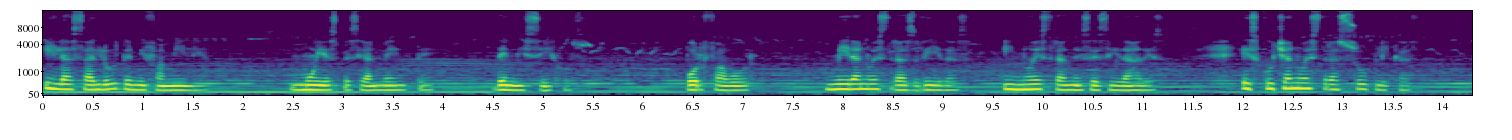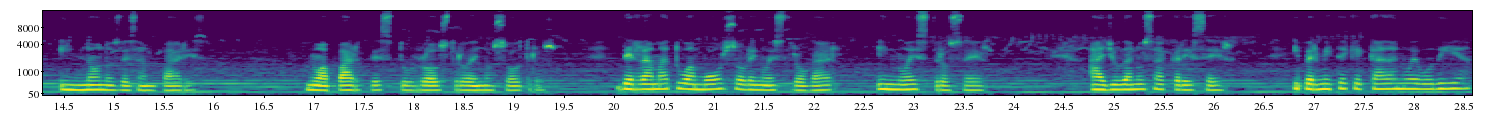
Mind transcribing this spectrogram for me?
y la salud de mi familia, muy especialmente de mis hijos. Por favor, mira nuestras vidas y nuestras necesidades, escucha nuestras súplicas y no nos desampares. No apartes tu rostro de nosotros, derrama tu amor sobre nuestro hogar y nuestro ser. Ayúdanos a crecer y permite que cada nuevo día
